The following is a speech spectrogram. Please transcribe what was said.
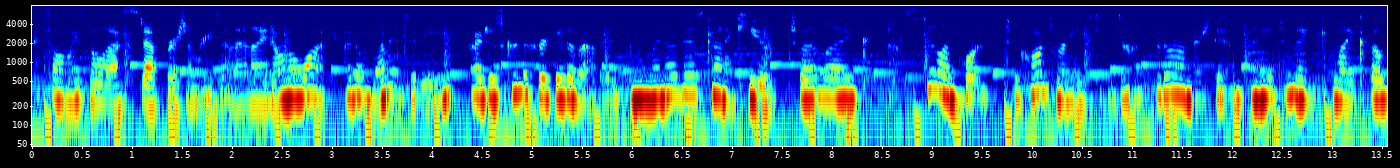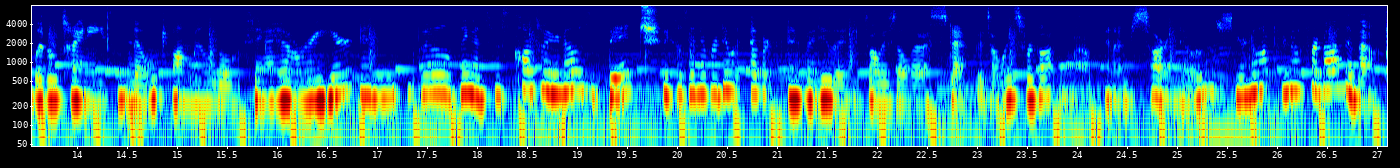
It's always the last step for some reason, and I don't know why. I don't want it to be. I just kind of forget about it. I mean, my nose is kind of cute, but like, it's still important. The contour needs to be done. I don't understand. I need to make like a little tiny note on my little thing I have right here and put a little thing that says contour your nose, bitch, because I never do it ever. And if I do it, it's always the last step. It's always forgotten about. And I'm sorry, nose. You're not you're not forgotten about.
